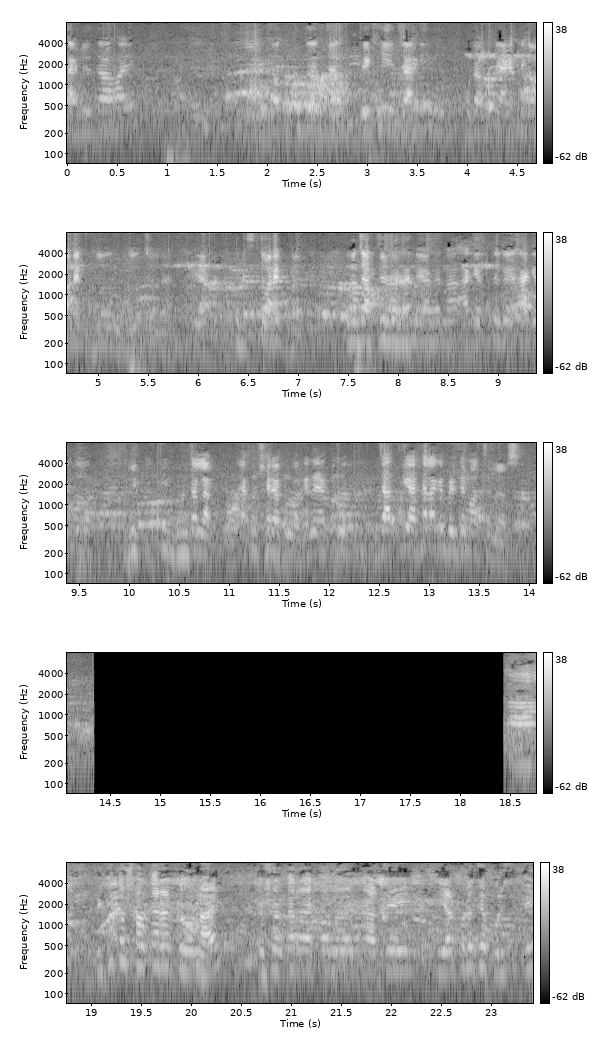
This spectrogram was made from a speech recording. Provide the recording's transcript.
সার্ভিস দেওয়া হয়। যতটুকু দেখি, জানি, মোটামুটি আগের থেকে অনেক ভালো চলে। পরিস্থিতি অনেক ভালো। কোনো যাত্রী হয়রানি হয় না। আগের থেকে, আগে তো দুই তিন ঘণ্টা লাগতো। এখন সেরকম লাগে না। এখন যাত্রী আসার আগে বেল্টে মাছ চলে আসে। বিগত সরকারের তুলনায় এই সরকারের এখন যে এয়ারপোর্টের যে পরিস্থিতি,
